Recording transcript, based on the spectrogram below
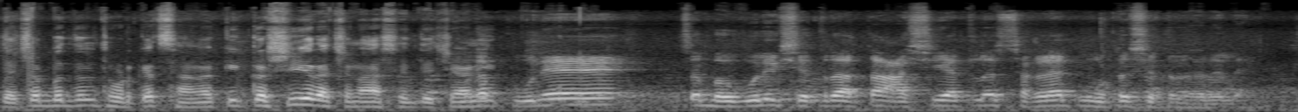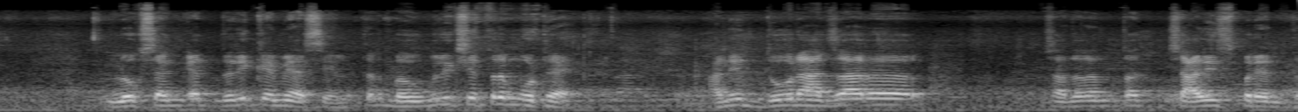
त्याच्याबद्दल थोडक्यात सांगा की कशी रचना असेल त्याची आणि पुणेचं भौगोलिक क्षेत्र आता आशियातलं सगळ्यात मोठं क्षेत्र झालेलं आहे. लोकसंख्या जरी कमी असेल तर भौगोलिक क्षेत्र मोठं आहे. आणि दोन हजार साधारणतः चाळीसपर्यंत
